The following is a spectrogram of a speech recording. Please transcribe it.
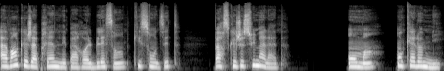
avant que j'apprenne les paroles blessantes qui sont dites parce que je suis malade. On ment, on calomnie.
